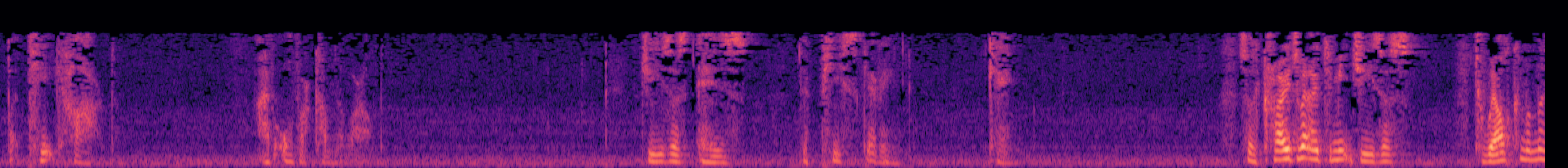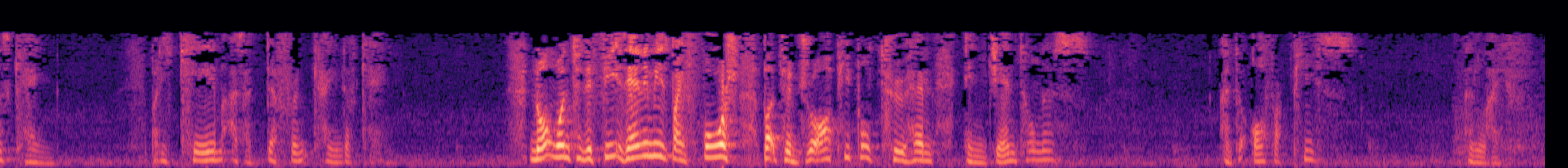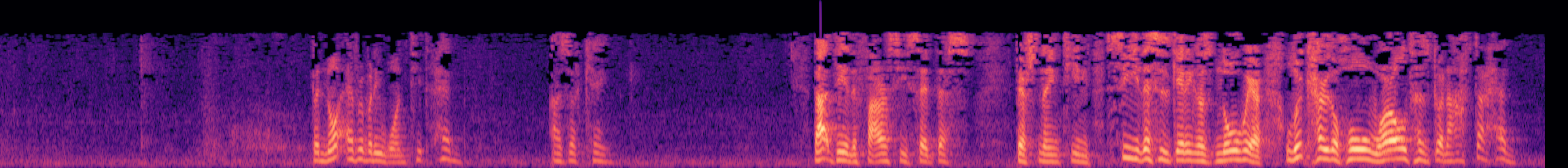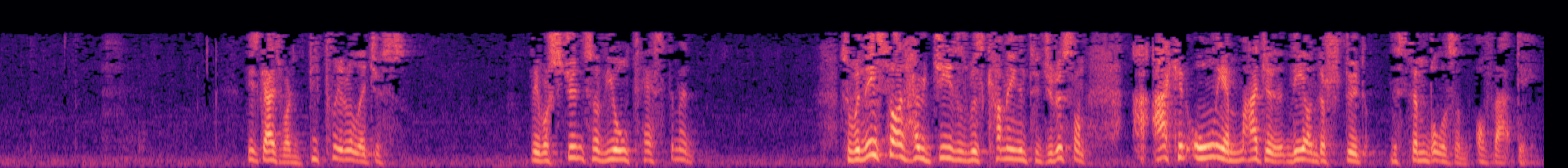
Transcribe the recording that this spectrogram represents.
But take heart. I've overcome the world. Jesus is the peace giving King. So the crowds went out to meet Jesus, to welcome him as King. But he came as a different kind of King. Not one to defeat his enemies by force, but to draw people to him in gentleness and to offer peace and life. But not everybody wanted him as their king. That day the Pharisees said this, verse 19, See, this is getting us nowhere. Look how the whole world has gone after him. These guys were deeply religious. They were students of the Old Testament. So when they saw how Jesus was coming into Jerusalem, I can only imagine that they understood the symbolism of that day.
